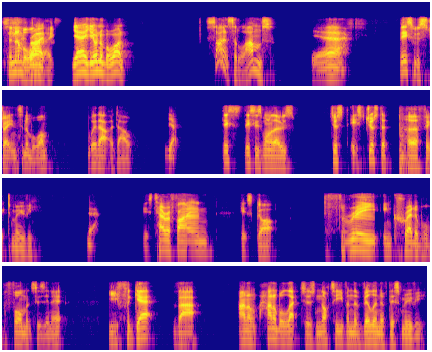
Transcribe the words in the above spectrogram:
So number one, Right. Dave, Yeah, you're number one. Silence of the Lambs. Yeah. This was straight into number one, without a doubt. Yeah. This this is one of those. Just it's just a perfect movie. Yeah. It's terrifying. It's got three incredible performances in it. You forget that Hannibal Lecter's not even the villain of this movie.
